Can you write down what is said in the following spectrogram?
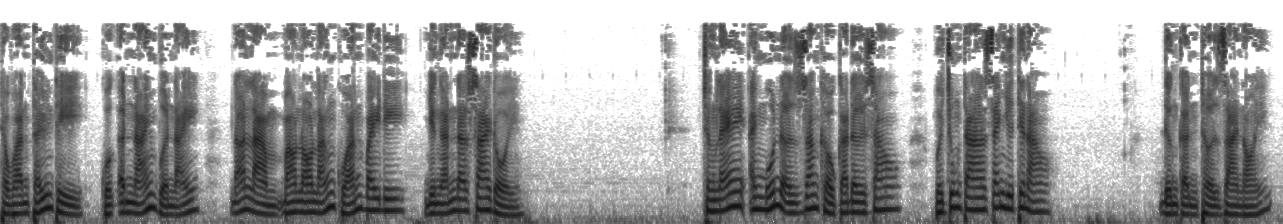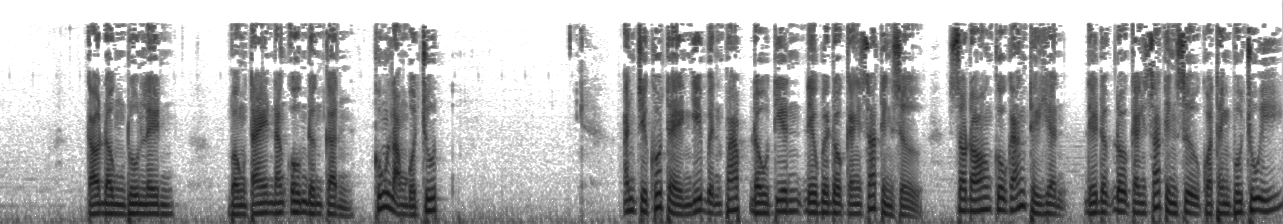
Theo hắn thấy thì cuộc ân ái vừa nãy đã làm bao lo lắng của hắn bay đi, nhưng hắn đã sai rồi. Chẳng lẽ anh muốn ở Giang Khẩu cả đời sao? Với chúng ta sẽ như thế nào? Đừng cần thở dài nói. Cao Đông run lên, vòng tay đang ôm Đừng Cần cũng lòng một chút. Anh chỉ có thể nghĩ biện pháp đầu tiên đều về đội cảnh sát hình sự, sau đó cố gắng thể hiện để được đội cảnh sát hình sự của thành phố chú ý.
